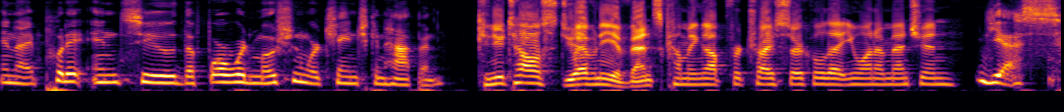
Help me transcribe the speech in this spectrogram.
and I put it into the forward motion where change can happen. Can you tell us, do you have any events coming up for Tri-Circle that you want to mention? Yes,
